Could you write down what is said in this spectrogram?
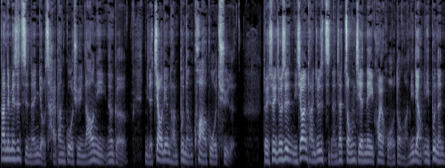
那那边是只能有裁判过去，然后你那个你的教练团不能跨过去的。对，所以就是你教练团就是只能在中间那一块活动啊，你两你不能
